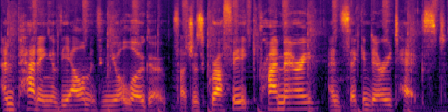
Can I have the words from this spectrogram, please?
and padding of the elements in your logo, such as graphic, primary, and secondary text.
